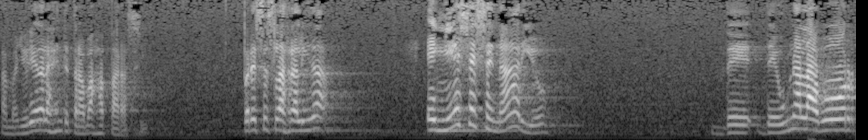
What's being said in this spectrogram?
La mayoría de la gente trabaja para sí. Pero esa es la realidad. En ese escenario de, una labor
